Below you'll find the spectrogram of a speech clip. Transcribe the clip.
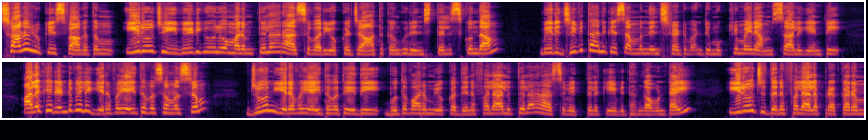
ఛానలుకి స్వాగతం. ఈ రోజు ఈ వీడియోలో మనం తులారాశి వారి యొక్క జాతకం గురించి తెలుసుకుందాం. వీరి జీవితానికి సంబంధించినటువంటి ముఖ్యమైన అంశాలు ఏంటి? అలాగే రెండు వేల ఇరవై ఐదవ సంవత్సరం జూన్ ఇరవై ఐదవ తేదీ బుధవారం యొక్క దినఫలాలు తులారాశి వ్యక్తులకు ఏ విధంగా ఉంటాయి? ఈ రోజు దినఫలాల ప్రకారం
